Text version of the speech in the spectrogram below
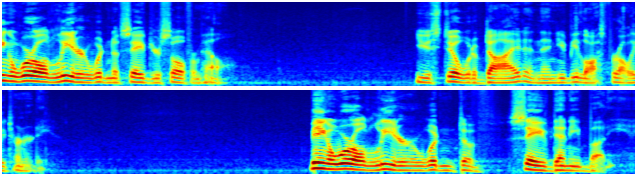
being a world leader wouldn't have saved your soul from hell. You still would have died, and then you'd be lost for all eternity. Being a world leader wouldn't have saved anybody.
